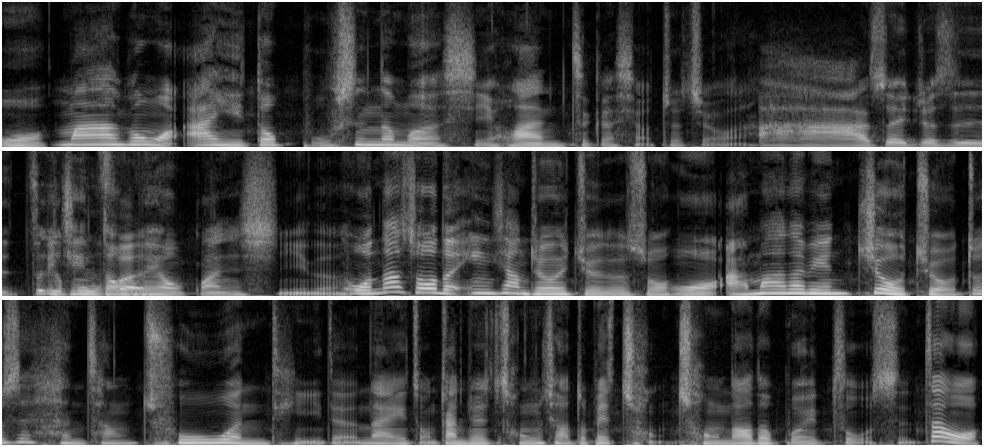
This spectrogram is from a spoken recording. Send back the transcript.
我妈跟我阿姨都不是那么喜欢这个小舅舅啊啊，所以就是这个都没有关系的。我那时候的印象就会觉得说，我阿妈那边舅舅都是很常出问题的那一种，感觉从小都被宠宠到都不会做事。在我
